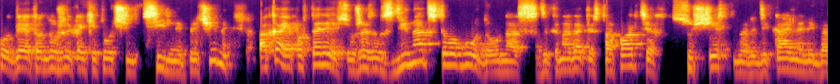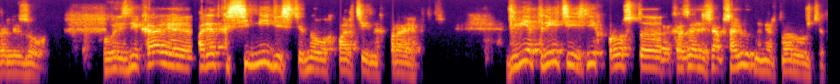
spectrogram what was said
ну, для этого нужны какие-то очень сильные причины. Пока, я повторяюсь, уже с 2012 года у нас законодательство о партиях существенно радикально либерализовано. Возникали порядка 70 новых партийных проектов. Две трети из них просто оказались абсолютно мертворождены.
